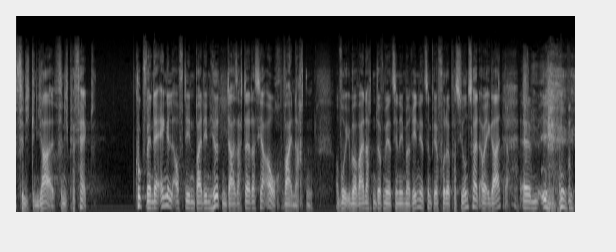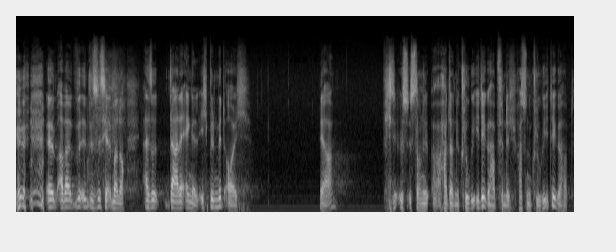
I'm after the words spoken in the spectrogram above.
finde ich genial, finde ich perfekt. Guck, wenn der Engel auf den, bei den Hirten, da sagt er das ja auch, Weihnachten. Obwohl, über Weihnachten dürfen wir jetzt hier nicht mehr reden, jetzt sind wir ja vor der Passionszeit, aber egal. Ähm, ähm, aber das ist ja immer noch. Also da der Engel, ich bin mit euch. Ja. Ich- Es ist doch eine, hat er eine kluge Idee gehabt, finde ich. Hast du eine kluge Idee gehabt?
